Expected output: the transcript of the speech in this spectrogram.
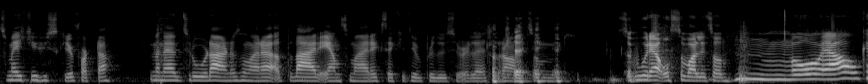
som jeg ikke husker i farta. Men jeg tror det er noe sånn at det er en som er executive producer eller et eller annet. Som, så, hvor jeg også var litt sånn hm, Å ja, OK.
